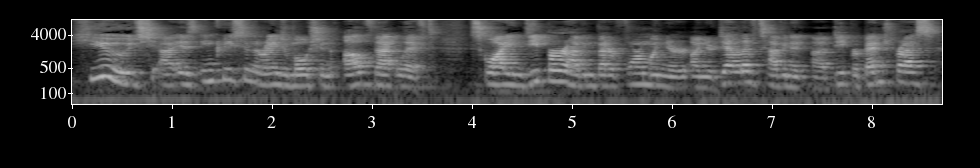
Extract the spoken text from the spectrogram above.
huge, uh, is increasing the range of motion of that lift. Squatting deeper, having better form on your on your deadlift, having a, a deeper bench press,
